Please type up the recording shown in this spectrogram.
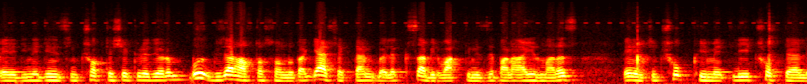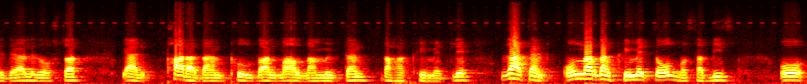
Beni dinlediğiniz için çok teşekkür ediyorum. Bu güzel hafta sonu da gerçekten böyle kısa bir vaktinizi bana ayırmanız benim için çok kıymetli, çok değerli değerli dostlar. Yani paradan, puldan, maldan, mülkten daha kıymetli. Zaten onlardan kıymetli olmasa biz o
